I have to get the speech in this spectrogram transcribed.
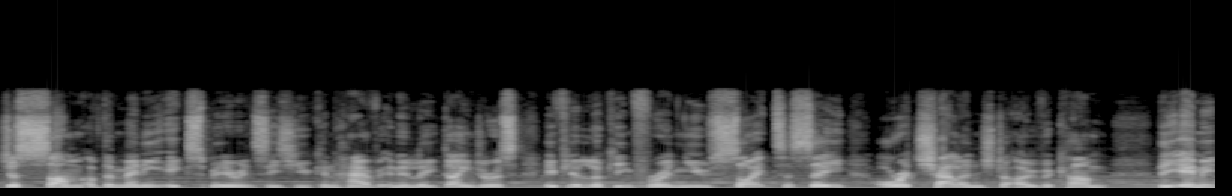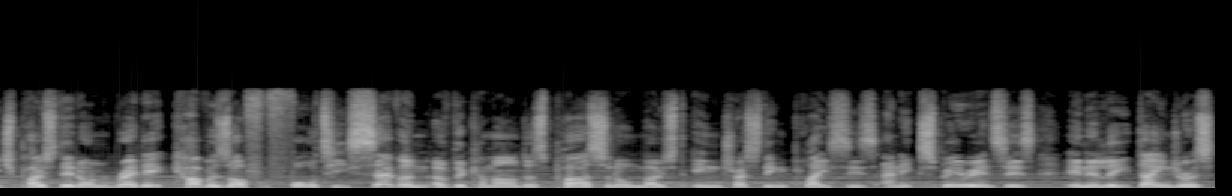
just some of the many experiences you can have in Elite Dangerous if you're looking for a new sight to see or a challenge to overcome. The image posted on reddit covers off 47 of the Commander's personal most interesting places and experiences in Elite Dangerous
